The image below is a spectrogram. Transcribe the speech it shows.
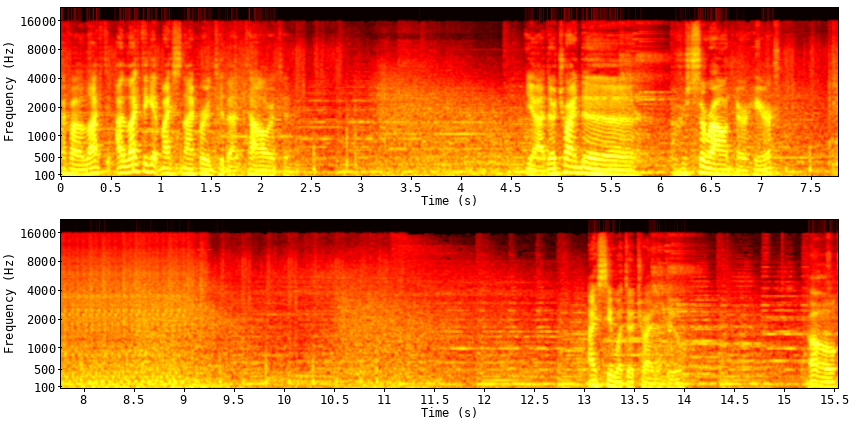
If I like, to, I'd like to get my sniper into that tower too. Yeah, they're trying to surround her here. I see what they're trying to do. Uh oh.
